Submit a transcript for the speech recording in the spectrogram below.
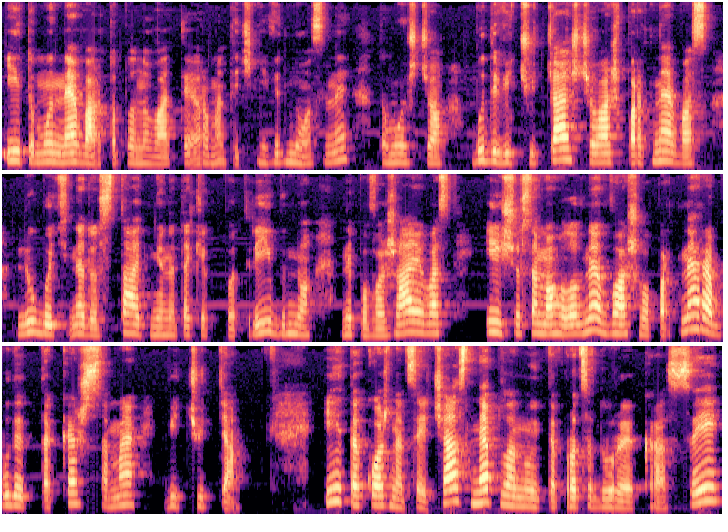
і тому не варто планувати романтичні відносини, тому що буде відчуття, що ваш партнер вас любить недостатньо, не так як потрібно, не поважає вас. І що саме головне, у вашого партнера буде таке ж саме відчуття. І також на цей час не плануйте процедури краси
